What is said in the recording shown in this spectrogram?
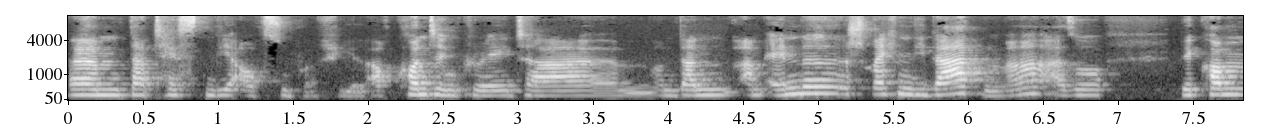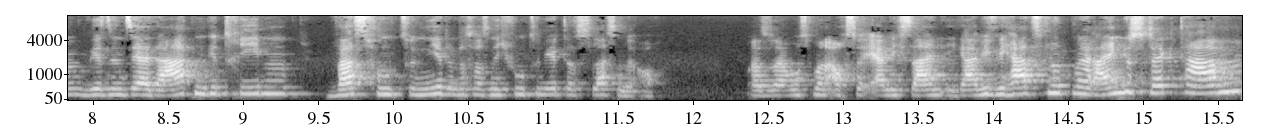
Ähm, da testen wir auch super viel, auch Content Creator. Ähm, und dann am Ende sprechen die Daten. Ne? Also wir kommen, wir sind sehr datengetrieben. Was funktioniert und das, was nicht funktioniert, das lassen wir auch. Also da muss man auch so ehrlich sein, egal wie viel Herzblut wir reingesteckt haben.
